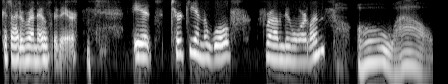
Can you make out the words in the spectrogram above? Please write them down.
because I'd have run over there. It's Turkey and the Wolf from New Orleans, Oh, wow.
